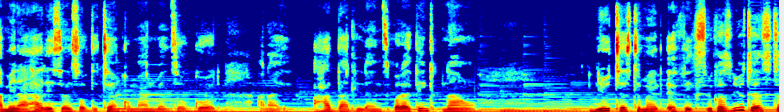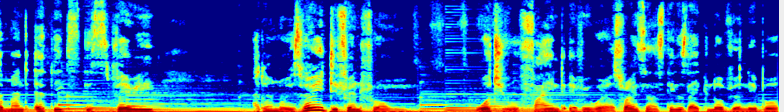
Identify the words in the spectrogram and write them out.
I mean, I had a sense of the Ten Commandments of God and I had that lens. But I think now, New Testament ethics, because New Testament ethics is very, I don't know, it's very different from what you will find everywhere else. For instance, things like love your neighbor,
